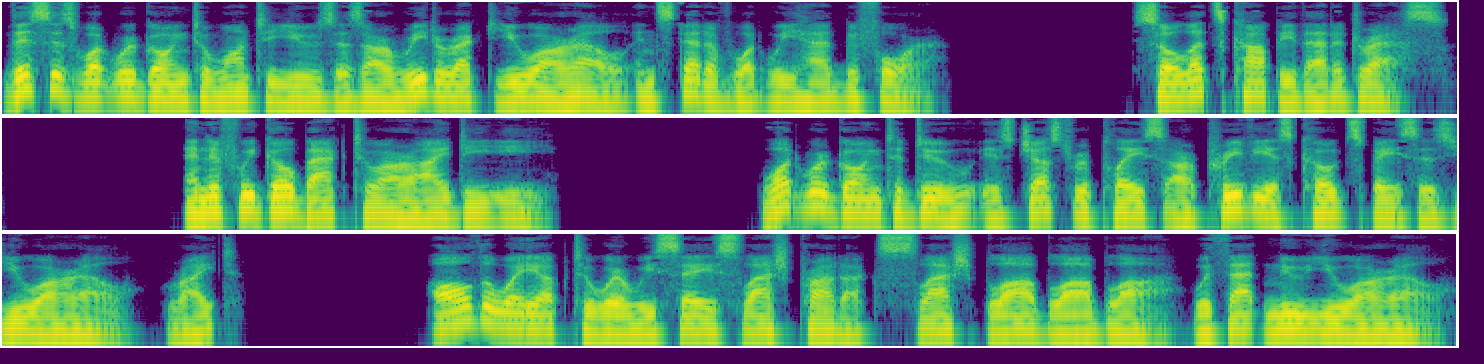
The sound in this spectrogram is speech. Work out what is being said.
This is what we're going to want to use as our redirect URL instead of what we had before. So let's copy that address. And if we go back to our IDE, what we're going to do is just replace our previous Codespaces URL, right? All the way up to where we say slash products slash blah blah blah with that new URL.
